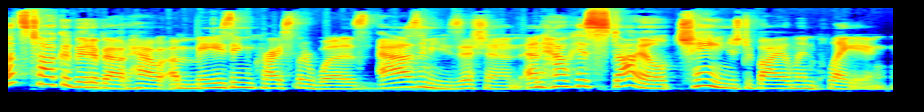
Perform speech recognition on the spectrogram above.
Let's talk a bit about how amazing Kreisler was as a musician and how his style changed violin playing.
